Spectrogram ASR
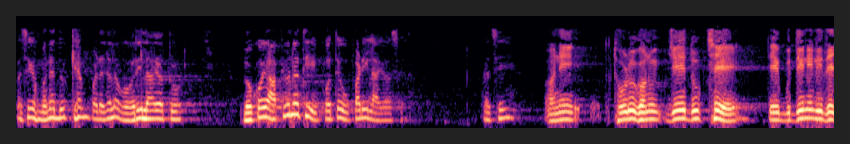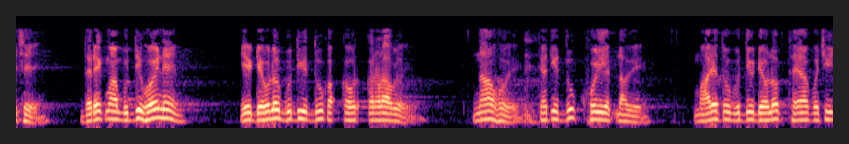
પછી મને દુઃખ કેમ પડે ચાલો વરી લાવ્યો તું. લોકોએ આપ્યું નથી, પોતે ઉપાડી લાવ્યો છે. પછી? અને થોડું ઘણું જે દુઃખ છે, તે બુદ્ધિને લીધે છે. દરેકમાં બુદ્ધિ હોય ને, એ ડેવલપ બુદ્ધિ દુઃખ કરડાવે. ના હોય, ત્યાંથી દુઃખ ખોળી લાવે. મારે તો બુદ્ધિ ડેવલપ થયા પછી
